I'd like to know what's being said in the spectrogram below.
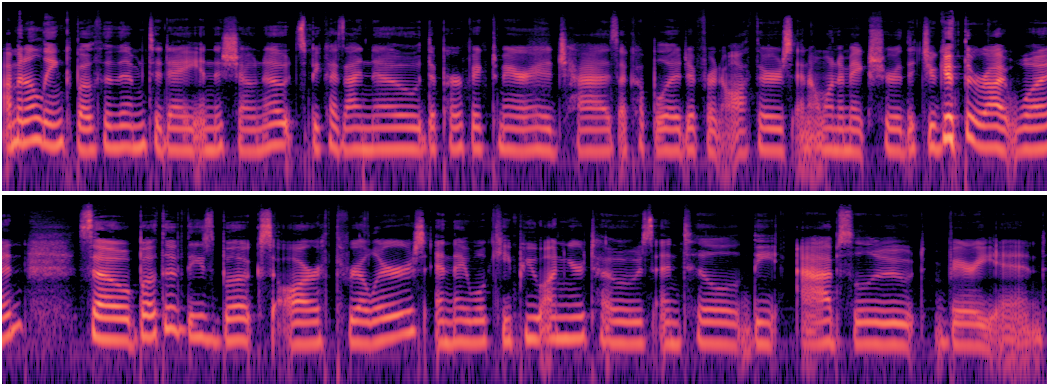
I'm going to link both of them today in the show notes because I know The Perfect Marriage has a couple of different authors and I want to make sure that you get the right one. So, both of these books are thrillers and they will keep you on your toes until the absolute very end.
